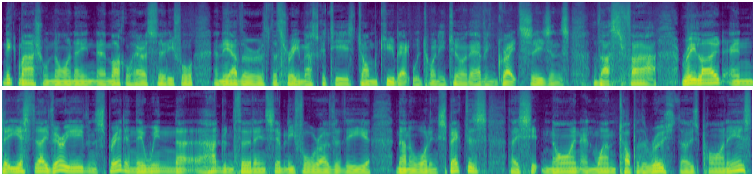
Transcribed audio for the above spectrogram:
Nick Marshall 19, uh, Michael Harris 34, and the other of the three Musketeers, Tom Kuback with 22, and they're having great seasons thus far. Reload and uh, yesterday very even spread in their win 113-74 over the uh, Nunawading Spectres. They sit nine and one top of the roost. Those Pioneers,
